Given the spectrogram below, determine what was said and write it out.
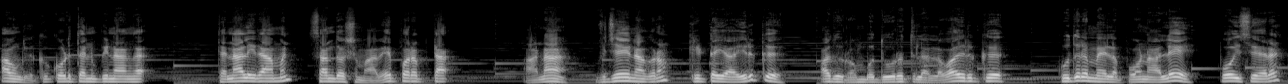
அவங்களுக்கு கொடுத்து அனுப்பினாங்க. தெனாலிராமன் சந்தோஷமாவே புறப்பட்டான். ஆனா விஜயநகரம் கிட்டையா இருக்கு? அது ரொம்ப தூரத்துல அல்லவா இருக்கு? குதிரை மேலே போனாலே போய் சேர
